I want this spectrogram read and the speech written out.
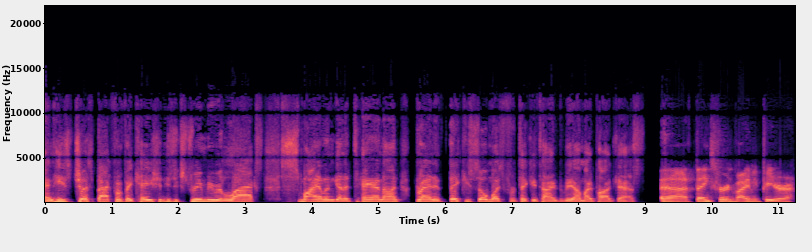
And he's just back from vacation. He's extremely relaxed, smiling, got a tan on. Brandon, thank you so much for taking time to be on my podcast. Uh, thanks for inviting me, Peter.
